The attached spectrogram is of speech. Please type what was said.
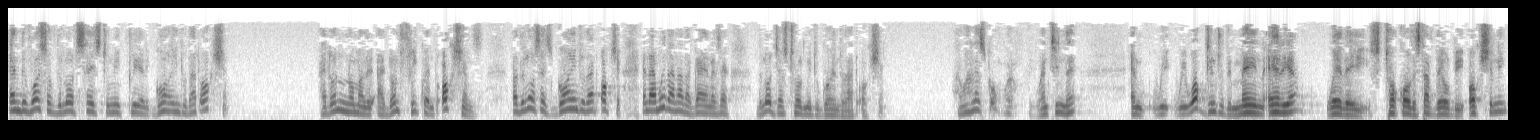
And the voice of the Lord says to me clearly, go into that auction. I don't normally, I don't frequent auctions. But the Lord says, go into that auction. And I'm with another guy and I said, the Lord just told me to go into that auction. Said, well, let's go. Well, we went in there and we, we walked into the main area where they stock all the stuff they will be auctioning.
